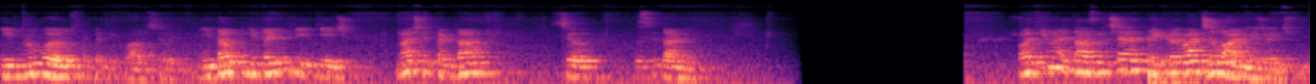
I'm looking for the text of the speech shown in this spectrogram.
И в другое русло потекла все. Не дают, не дают ей течь. Значит, тогда все, до свидания. Плотина это означает прикрывать желание женщины.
